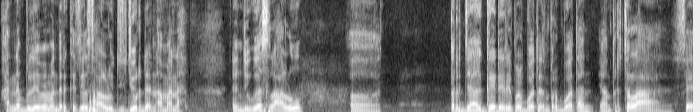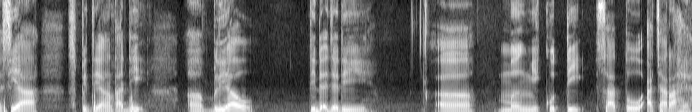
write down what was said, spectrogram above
Karena beliau memang dari kecil selalu jujur dan amanah dan juga selalu uh, terjaga dari perbuatan-perbuatan yang tercela, sia-sia. Seperti yang tadi uh, beliau tidak jadi uh, mengikuti satu acara ya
